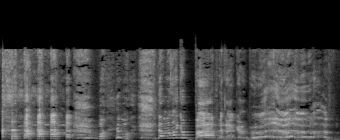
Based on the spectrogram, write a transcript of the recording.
that was like a burp and like a...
